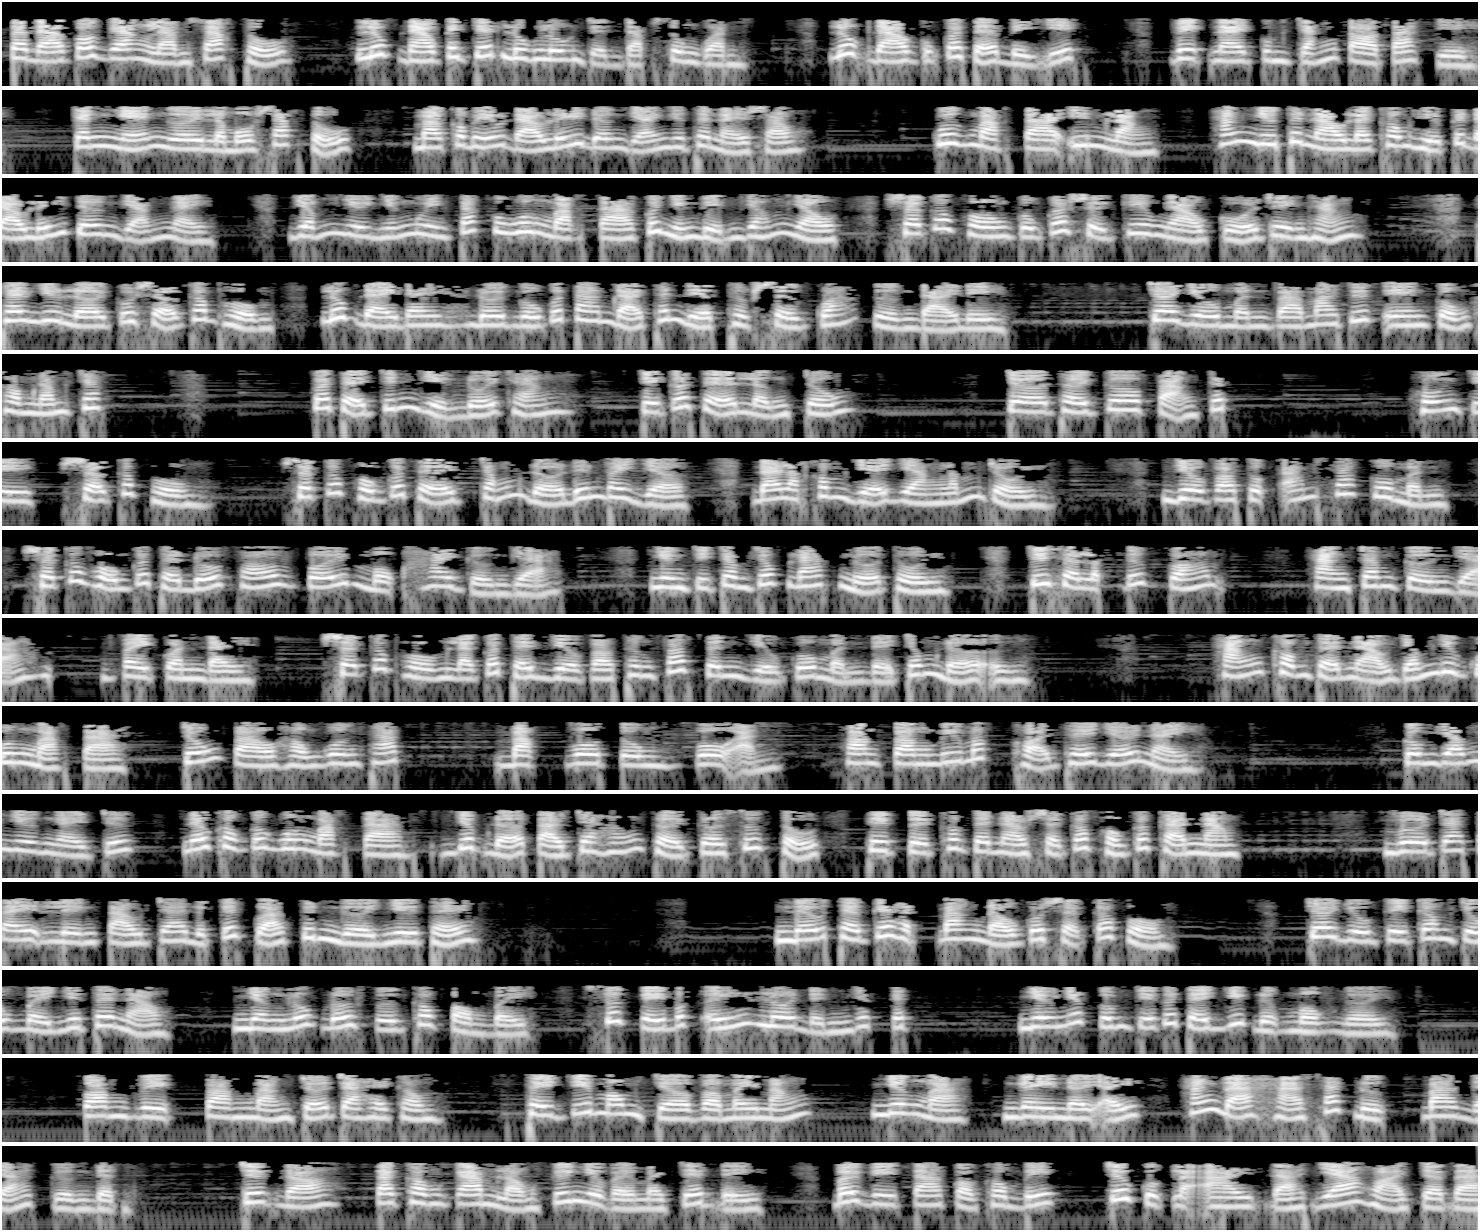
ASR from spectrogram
Ta đã có gan làm sát thủ, lúc nào cái chết luôn luôn trình đập xung quanh, lúc nào cũng có thể bị giết. Việc này cũng chẳng to tác gì, chẳng nhẽ người là một sát thủ, mà không hiểu đạo lý đơn giản như thế này sao? Quân mặt ta im lặng, hắn như thế nào lại không hiểu cái đạo lý đơn giản này? Giống như những nguyên tắc của quân mặt tà có những điểm giống nhau, sở cấp hồn cũng có sự kiêu ngạo của riêng hắn. Theo như lời của sở cấp hồn, lúc đại đây, đội ngũ của Tam Đại Thánh Địa thực sự quá cường đại đi. Cho dù mình và Mai Tuyết Yên cũng không nắm chắc, có thể chính diện đối kháng, chỉ có thể lẫn trốn, chờ thời cơ phản kích. Huống chi, sở cấp hồn, sở cấp hồn có thể chống đỡ đến bây giờ, đã là không dễ dàng lắm rồi. Dựa vào thuật ám sát của mình, sở cấp hồn có thể đối phó với một hai cường giả, nhưng chỉ trong chốc lát nữa thôi, chỉ sợ lập tức có hàng trăm cường giả vây quanh đây, sở cấp hồn lại có thể dựa vào thân pháp tinh diệu của mình để chống đỡ ư. Hắn không thể nào giống như quân mạc tà, trốn vào hồng quân tháp, bạc vô tung, vô ảnh, hoàn toàn biến mất khỏi thế giới này. Cũng giống như ngày trước, nếu không có quân mặt tà giúp đỡ tạo cho hắn thời cơ xuất thủ, thì tuyệt không thể nào sở cấp không có khả năng. Vừa ra tay liền tạo ra được kết quả kinh người như thế. Nếu theo kế hoạch ban đầu của sở cấp hồn, cho dù kỳ công chuẩn bị như thế nào, nhân lúc đối phương không phòng bị, xuất kỳ bất ý lôi định nhất kích, nhiều nhất cũng chỉ có thể giết được một người. Còn việc toàn mạng trở ra hay không, thì chỉ mong chờ vào may mắn, nhưng mà, ngay nơi ấy, hắn đã hạ sát được ba gã cường địch. Trước đó, ta không cam lòng cứ như vậy mà chết đi, bởi vì ta còn không biết trước cuộc là ai đã giá họa cho ta.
